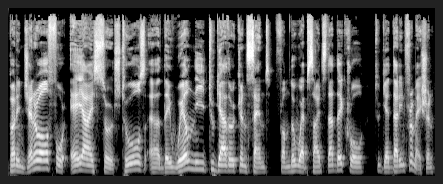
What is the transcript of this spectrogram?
But in general, for AI search tools, uh, they will need to gather consent from the websites that they crawl to get that information.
